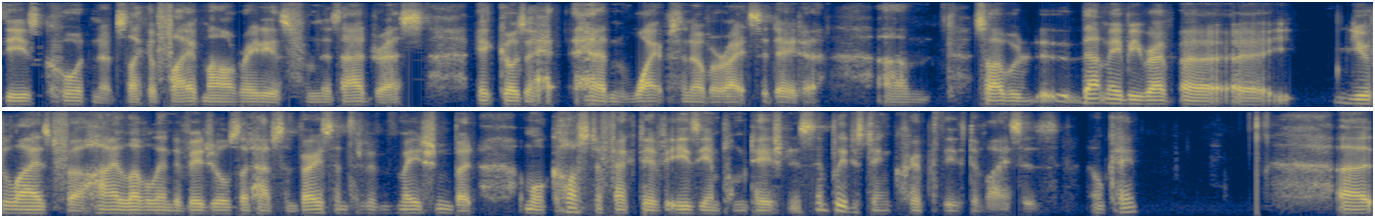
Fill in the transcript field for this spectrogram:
these coordinates, like a five mile radius from this address, it goes ahead and wipes and overwrites the data. Um, so I would, that may be uh, utilized for high level individuals that have some very sensitive information, but a more cost effective, easy implementation is simply just encrypt these devices, okay? Uh,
